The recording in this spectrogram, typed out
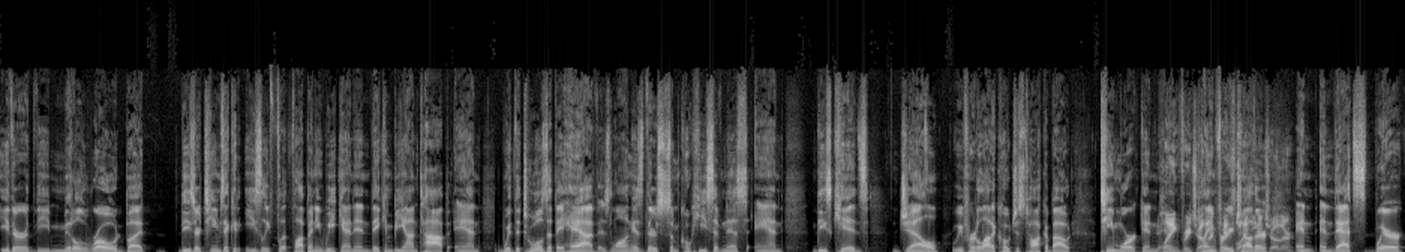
either the middle road, but these are teams that could easily flip flop any weekend and they can be on top. And with the tools that they have, as long as there's some cohesiveness and these kids gel, we've heard a lot of coaches talk about teamwork and Playing and for each other, playing for each other, each other. and and that's where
